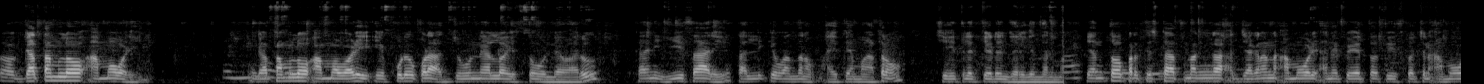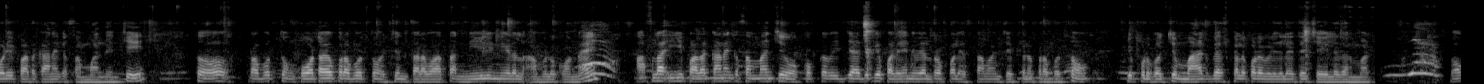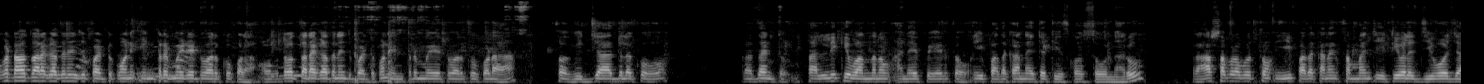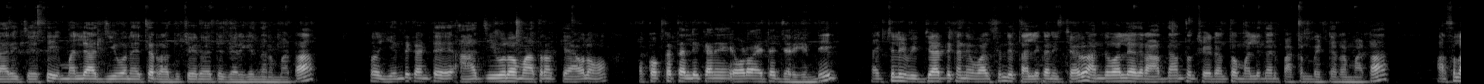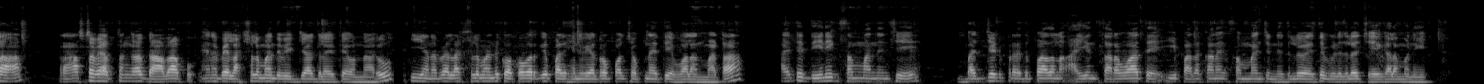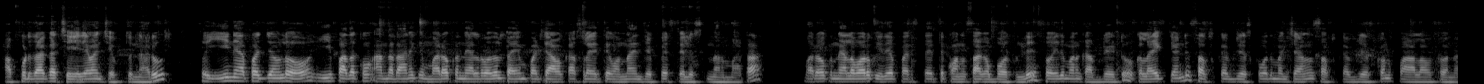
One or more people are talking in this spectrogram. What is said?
So గతంలో అమ్మఒడి. గతంలో అమ్మఒడి ఎప్పుడూ కూడా జూన్ నెలలో ఇస్తూ ఉండేవారు. కానీ ఈసారి తల్లికి వందనం అయితే మాత్రం చేతులెత్తేయడం జరిగిందనమాట ఎంతో ప్రతిష్టాత్మకంగా జగనన్న అమ్మఒడి అనే పేరుతో తీసుకొచ్చిన అమ్మఒడి పథకానికి సంబంధించి సో ప్రభుత్వం కూటమి ప్రభుత్వం వచ్చిన తర్వాత నీలి నీడలు అమలుకున్నాయి అసలు ఈ పథకానికి సంబంధించి ఒక్కొక్క విద్యార్థికి పదిహేను వేల రూపాయలు ఇస్తామని చెప్పిన ప్రభుత్వం ఇప్పుడు వచ్చి మార్గదర్శకాలు కూడా విడుదలైతే చేయలేదన్నమాట. ఒకటో తరగతి నుంచి పట్టుకొని ఇంటర్మీడియట్ వరకు కూడా ఒకటో తరగతి నుంచి పట్టుకొని ఇంటర్మీడియట్ వరకు కూడా సో విద్యార్థులకు ప్రజెంట్ తల్లికి వందనం అనే పేరుతో ఈ పథకాన్ని అయితే తీసుకొస్తూ ఉన్నారు. రాష్ట్ర ప్రభుత్వం ఈ పథకానికి సంబంధించి ఇటీవల జీవో జారీ చేసి మళ్ళీ ఆ జీవోని అయితే రద్దు చేయడం అయితే జరిగిందనమాట సో ఎందుకంటే ఆ జీవోలో మాత్రం కేవలం ఒక్కొక్క తల్లికని ఇవ్వడం అయితే జరిగింది. యాక్చువల్లీ విద్యార్థికని ఇవ్వాల్సింది తల్లికని ఇచ్చారు. అందువల్ల అది రాద్ధాంతం చేయడంతో మళ్ళీ దాన్ని పక్కన పెట్టారనమాట అసలు రాష్ట్ర వ్యాప్తంగా దాదాపు ఎనభై లక్షల మంది విద్యార్థులు అయితే ఉన్నారు. ఈ ఎనభై లక్షల మందికి ఒక్కొక్కరికి పదిహేను వేల రూపాయల చొప్పున అయితే ఇవ్వాలన్నమాట. అయితే దీనికి సంబంధించి బడ్జెట్ ప్రతిపాదన అయిన తర్వాతే ఈ పథకానికి సంబంధించిన నిధులు అయితే విడుదల చేయగలమని అప్పుడు దాకా చేయలేమని చెప్తున్నారు. సో ఈ నేపథ్యంలో ఈ పథకం అందడానికి మరొక నెల రోజులు టైం పట్టే అవకాశాలు అయితే ఉన్నాయని చెప్పేసి తెలుస్తుంది అనమాట మరొక నెల వరకు ఇదే పరిస్థితి అయితే కొనసాగబోతుంది. సో ఇది మనకు అప్డేట్. ఒక లైక్ చేయండి సబ్స్క్రైబ్ చేసుకోవద్దు. మన ఛానల్ సబ్స్క్రైబ్ చేసుకొని ఫాలో అవుతున్నారు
